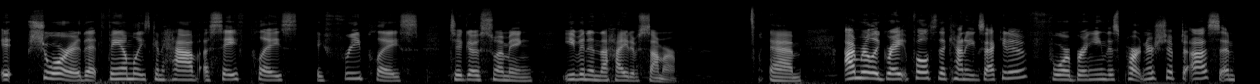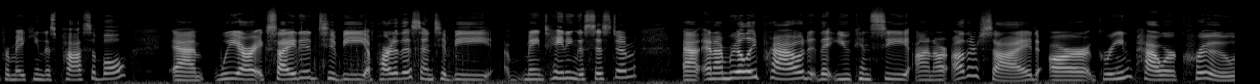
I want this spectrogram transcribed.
it sure that families can have a safe place, a free place to go swimming, even in the height of summer. Um, I'm really grateful to the county executive for bringing this partnership to us and for making this possible. And we are excited to be a part of this and to be maintaining the system. Uh, and I'm really proud that you can see on our other side our Green Power crew,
